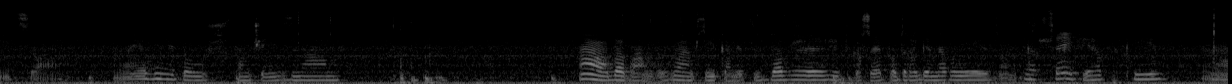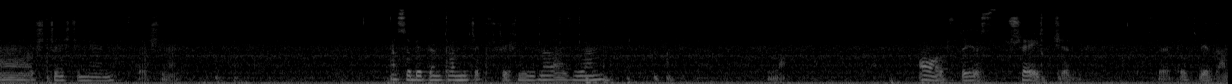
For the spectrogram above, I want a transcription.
I co? No i ogólnie to już tą część znam. O, dobra, z moją psychiką jest już dobrze, żyćko sobie podregeneruję szczęście. kwiatki. No, szczęście miałem straszne. Ja sobie ten kamyczek wcześniej znalazłem. O, tutaj jest przejście. Sobie pozwiedzam.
